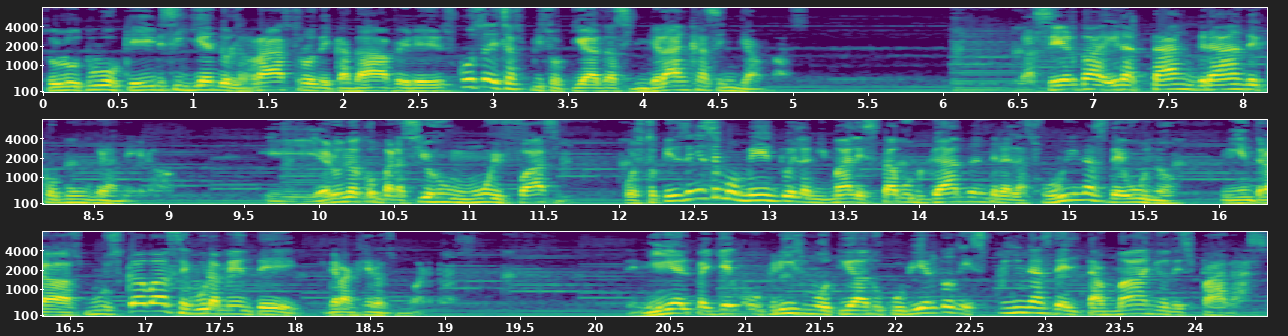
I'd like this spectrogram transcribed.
Solo tuvo que ir siguiendo el rastro de cadáveres, cosechas pisoteadas y granjas en llamas. La cerda era tan grande como un granero. Y era una comparación muy fácil, puesto que en ese momento el animal estaba hurgando entre las ruinas de uno, mientras buscaba seguramente granjeros muertos. Tenía el pellejo gris moteado cubierto de espinas del tamaño de espadas,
